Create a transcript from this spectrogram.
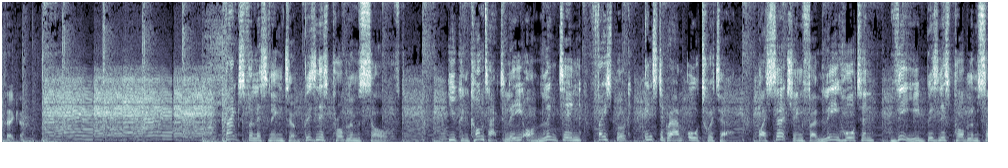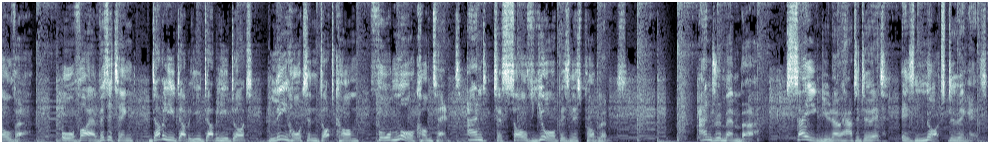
Take care. Thanks for listening to Business Problems Solved. You can contact Lee on LinkedIn, Facebook, Instagram, or Twitter by searching for Lee Houghton, the business problem solver, or via visiting www.leehoughton.com for more content and to solve your business problems. And remember, saying you know how to do it is not doing it.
